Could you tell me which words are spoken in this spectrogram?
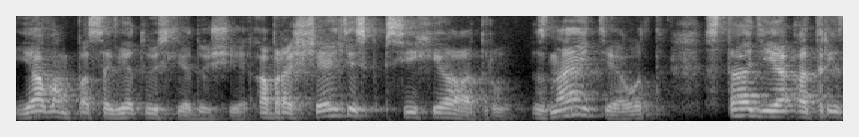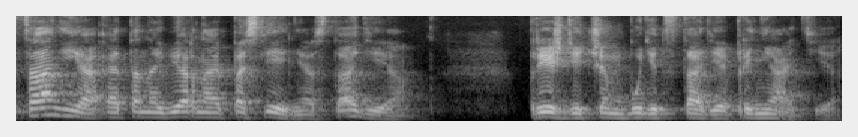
я вам посоветую следующее. Обращайтесь к психиатру. Знаете, вот стадия отрицания – это, наверное, последняя стадия, прежде чем будет стадия принятия.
